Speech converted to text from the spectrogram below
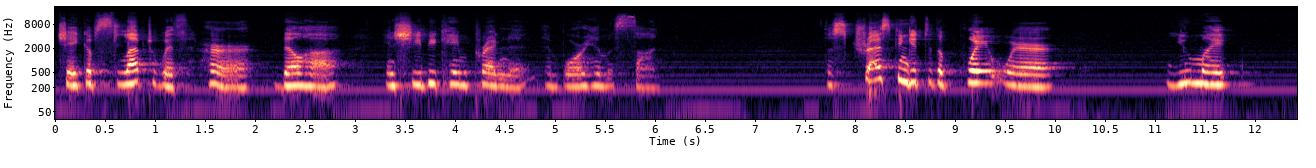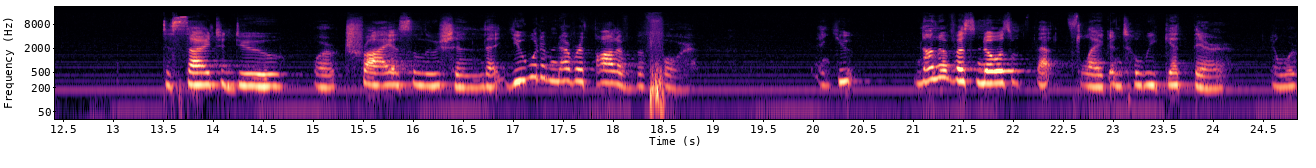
Jacob slept with her, Bilhah, and she became pregnant and bore him a son. The stress can get to the point where you might decide to do or try a solution that you would have never thought of before. And you none of us knows what that's like until we get there and we're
